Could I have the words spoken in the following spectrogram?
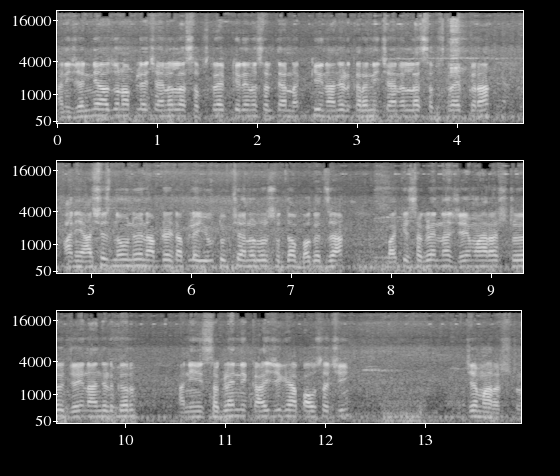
आणि ज्यांनी अजून आपल्या चॅनलला सबस्क्राईब केले नसेल त्या नक्की नांदेडकरांनी चॅनलला सबस्क्राईब करा. आणि असेच नवनवीन अपडेट आपल्या यूट्यूब चॅनलवर सुद्धा बघत जा. बाकी सगळ्यांना जय महाराष्ट्र जय नांदेडकर. आणि सगळ्यांनी काळजी घ्या पावसाची. जय महाराष्ट्र.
